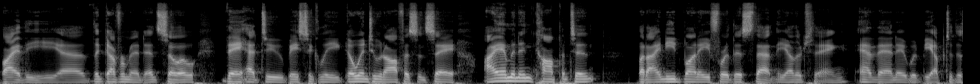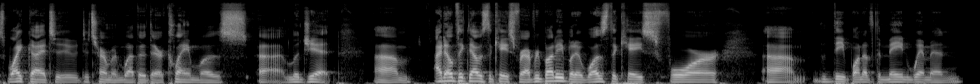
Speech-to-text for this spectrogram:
by the uh, the government, and so they had to basically go into an office and say, "I am an incompetent." But I need money for this, that, and the other thing, and then it would be up to this white guy to determine whether their claim was uh, legit. Um, I don't think that was the case for everybody, but it was the case for um, the one of the main women,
